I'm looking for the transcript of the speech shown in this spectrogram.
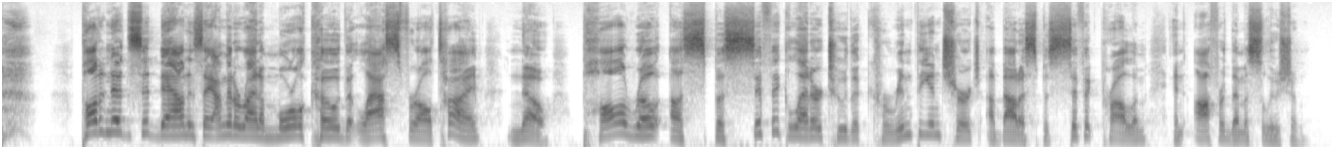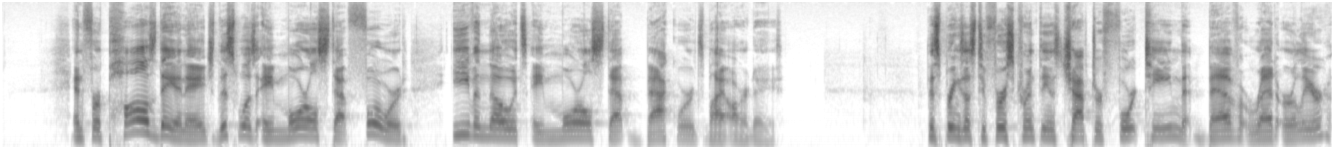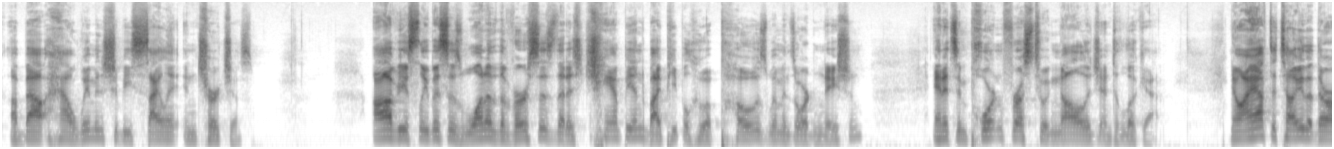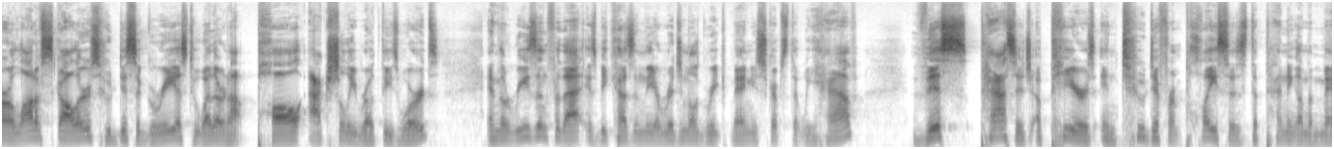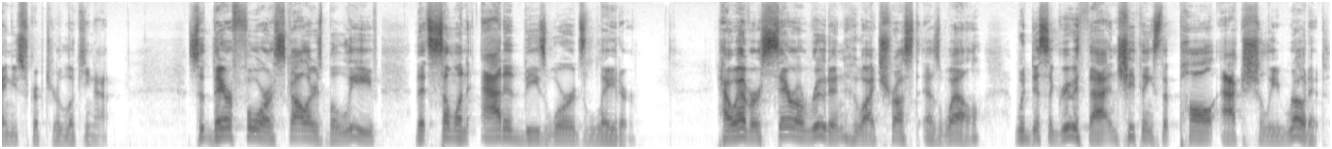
Paul didn't sit down and say, I'm going to write a moral code that lasts for all time. No, Paul wrote a specific letter to the Corinthian church about a specific problem and offered them a solution. And for Paul's day and age, this was a moral step forward, even though it's a moral step backwards by our day. This brings us to 1 Corinthians chapter 14 that Bev read earlier about how women should be silent in churches. Obviously, this is one of the verses that is championed by people who oppose women's ordination and it's important for us to acknowledge and to look at. Now, I have to tell you that there are a lot of scholars who disagree as to whether or not Paul actually wrote these words. And the reason for that is because in the original Greek manuscripts that we have, this passage appears in two different places depending on the manuscript you're looking at. So, therefore, scholars believe that someone added these words later. However, Sarah Ruden, who I trust as well, would disagree with that, and she thinks that Paul actually wrote it.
